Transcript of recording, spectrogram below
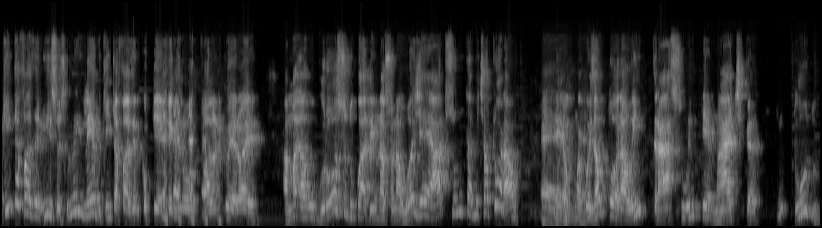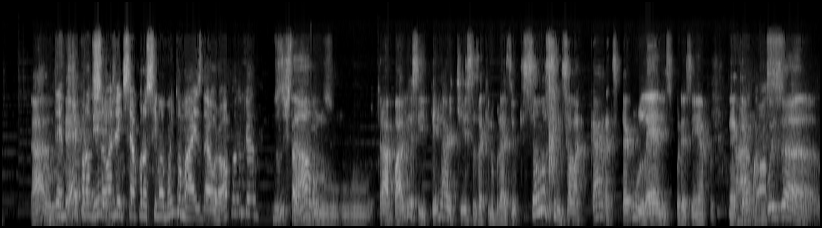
quem tá fazendo isso? Acho que eu nem lembro quem tá fazendo, copia, pegando, falando que o herói. A, o grosso do quadrinho nacional hoje é absolutamente autoral. É, né? alguma é. coisa autoral em traço, em temática, em tudo. Tá? Em termos de produção, ter... a gente se aproxima muito mais da Europa do que dos então, Estados Unidos. O, o trabalho, assim, tem artistas aqui no Brasil que são assim, sei lá, cara, você pega um Lelis, por exemplo, né, ah, que é ah, uma nossa. coisa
